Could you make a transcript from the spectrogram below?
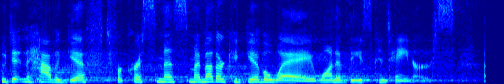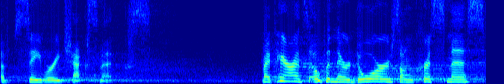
who didn't have a gift for Christmas, my mother could give away one of these containers of savory Chex Mix. My parents opened their doors on Christmas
